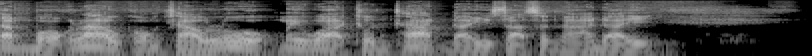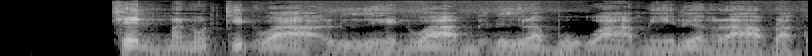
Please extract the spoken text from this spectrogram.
คำบอกเล่าของชาวโลกไม่ว่าชนชาติใดศาสนาใด เช่นมนุษย์คิดว่าหรือเห็นว่าหรือระบุว่ามีเรื่องราวปราก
